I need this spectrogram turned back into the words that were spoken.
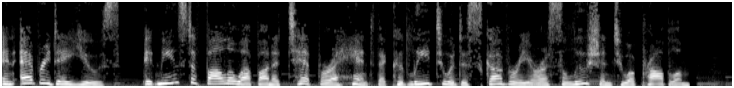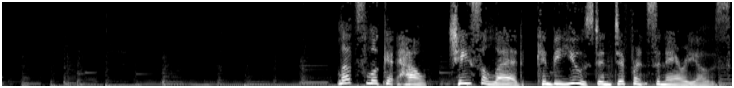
In everyday use, it means to follow up on a tip or a hint that could lead to a discovery or a solution to a problem. Let's look at how chase a lead can be used in different scenarios.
